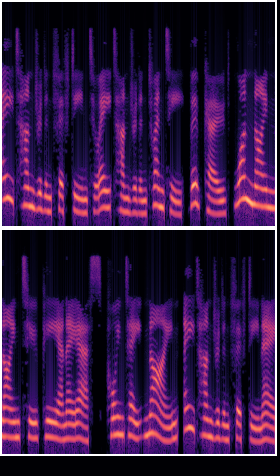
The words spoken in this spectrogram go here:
815–820, bibcode, 1992 PNAS, .89, 815A,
